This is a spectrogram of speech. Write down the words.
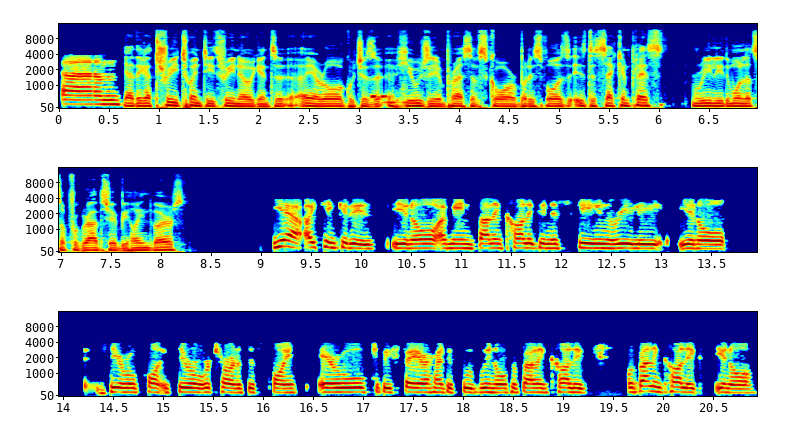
Um, yeah, they got 323 now against Éire which is a hugely impressive score. But I suppose, is the second place really the one that's up for grabs here behind Bears? Yeah, I think it is. You know, I mean, Ballincollig in a scheme really, you know, zero point zero return at this point. Óg, to be fair, had a good win over Ballincollig. But Ballincollig, you know,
